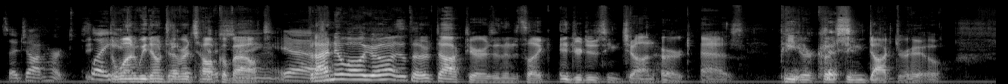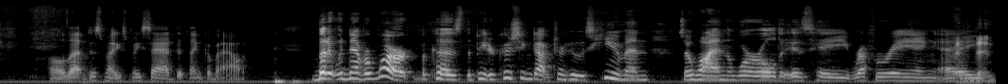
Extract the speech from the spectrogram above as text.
So John Hurt's playing the one we don't Peter ever talk Cushing. about. Yeah. But I know all your other doctors, and then it's like introducing John Hurt as Peter, Peter Cushing, Cushing. Doctor Who. Oh, that just makes me sad to think about. But it would never work because the Peter Cushing Doctor Who is human. So why in the world is he refereeing a?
